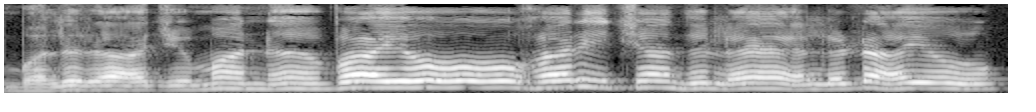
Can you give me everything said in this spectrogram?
ਬਲ ਰਾਜ ਮਨ ਭਾਇਓ, ਹਰੀ ਚੰਦ ਲੈ ਲੜਾਇਓ,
